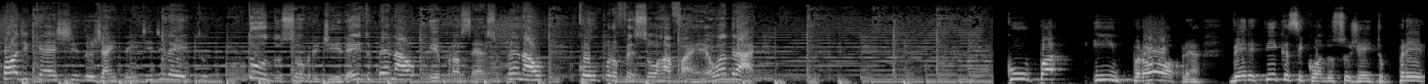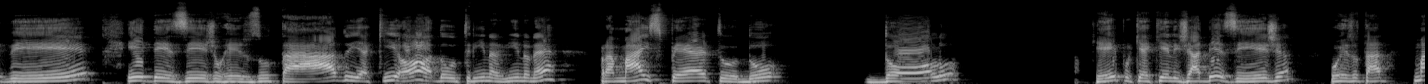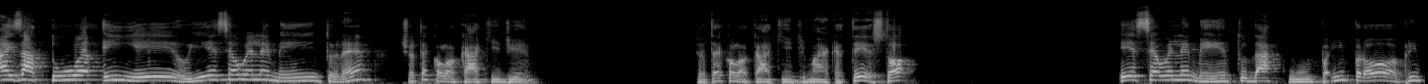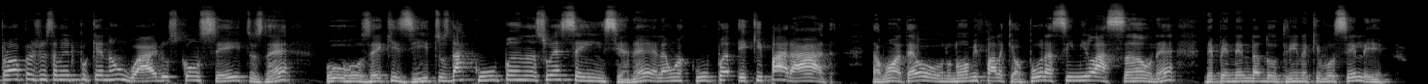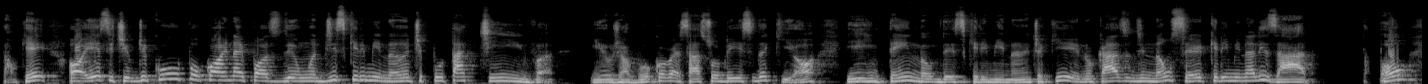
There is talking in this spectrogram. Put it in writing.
podcast do Já Entendi Direito. Tudo sobre direito penal e processo penal com o professor Rafael Andrade. Culpa imprópria. Verifica-se quando o sujeito prevê e deseja o resultado. E aqui, ó, a doutrina vindo, né? Para mais perto do dolo, ok? Porque aqui ele já deseja o resultado mas atua em eu. E esse é o elemento, né? Deixa eu até colocar aqui de. Deixa eu até colocar aqui de marca texto, ó. Esse é o elemento da culpa imprópria. Imprópria justamente porque não guarda os conceitos, né? Os requisitos da culpa na sua essência, né? Ela é uma culpa equiparada tá bom? Até o nome fala aqui, ó, por assimilação, né? Dependendo da doutrina que você lê. Tá ok? Ó, esse tipo de culpa ocorre na hipótese de uma discriminante putativa. E eu já vou conversar sobre isso daqui, ó. E entendam discriminante aqui no caso de não ser criminalizado, tá bom?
